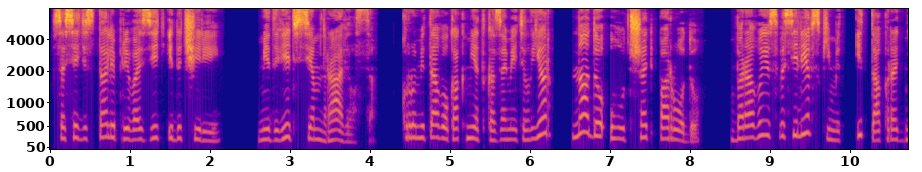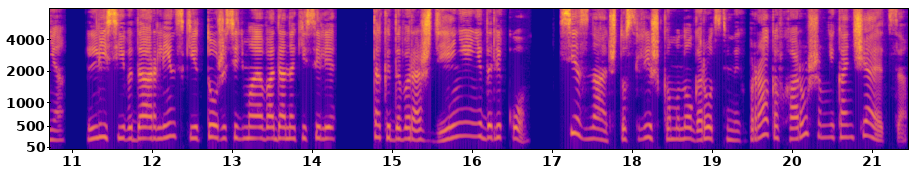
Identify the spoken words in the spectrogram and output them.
соседи стали привозить и дочерей. Медведь всем нравился. Кроме того, как метко заметил Яр, надо улучшать породу. Боровые с Василевскими и так родня. Лисьевы да Орлинские тоже седьмая вода на киселе. Так и до вырождения недалеко. Все знают, что слишком много родственных браков хорошим не кончается.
